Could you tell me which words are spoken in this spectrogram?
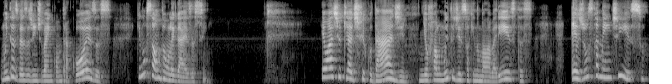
muitas vezes a gente vai encontrar coisas que não são tão legais assim. Eu acho que a dificuldade, e eu falo muito disso aqui no Malabaristas, é justamente isso.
